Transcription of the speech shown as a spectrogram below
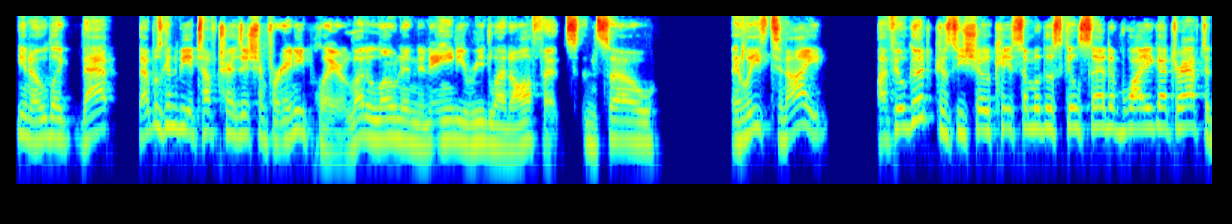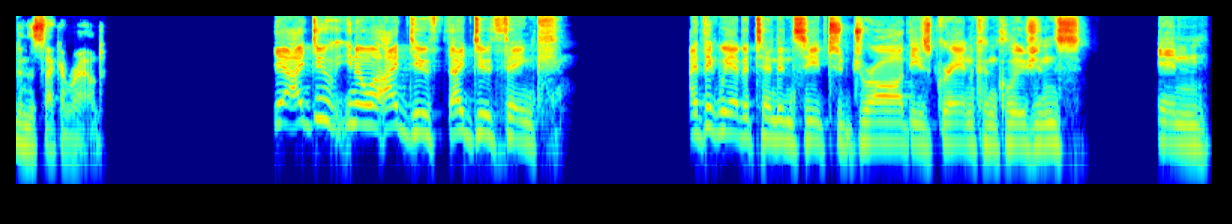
You know, like that, that was going to be a tough transition for any player, let alone in an Andy Reid led offense. And so, at least tonight, I feel good because he showcased some of the skill set of why he got drafted in the second round. Yeah, I do. You know? I do. I do think. I think we have a tendency to draw these grand conclusions in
